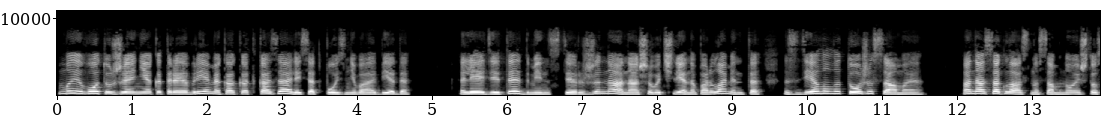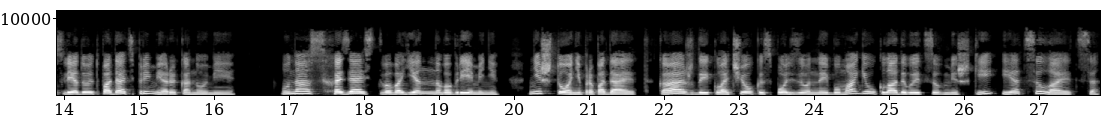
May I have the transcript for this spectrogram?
Мы вот уже некоторое время как отказались от позднего обеда. Леди Тедминстер, жена нашего члена парламента, сделала то же самое. Она согласна со мной, что следует подать пример экономии. У нас хозяйство военного времени. Ничто не пропадает. Каждый клочок использованной бумаги укладывается в мешки и отсылается.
